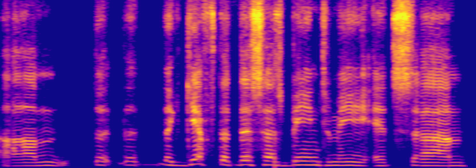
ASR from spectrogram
Um, the, the, the gift that this has been to me, it's, um,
